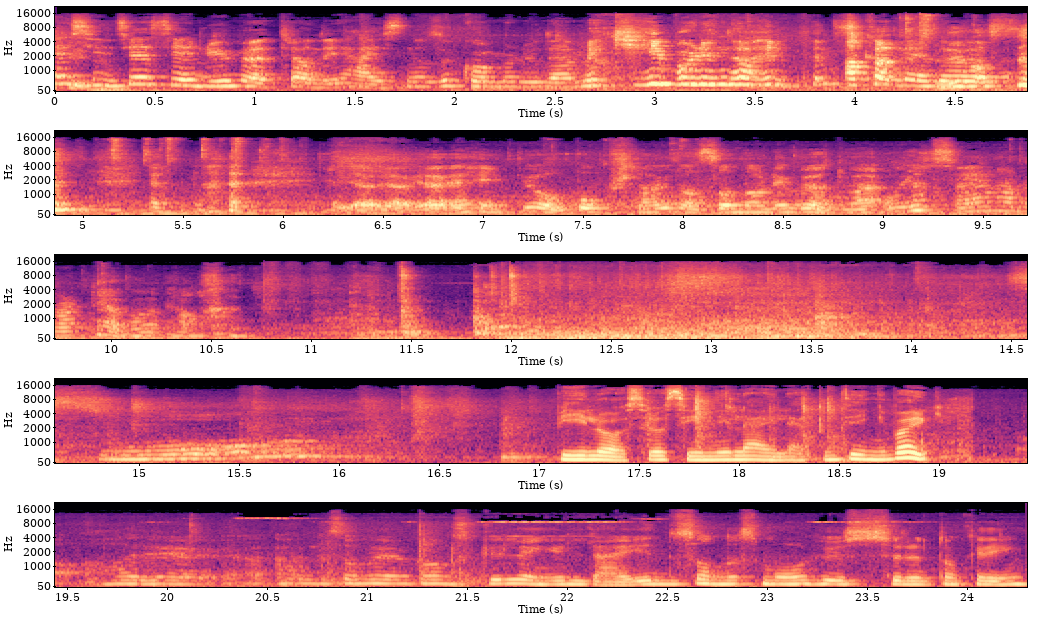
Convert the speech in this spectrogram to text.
Jeg syns jeg ser du møter andre i heisen, og så kommer du der med keyboard under armen. Skal det Ja, jeg, jeg, jeg hengte jo opp oppslag da, så når de møter meg Å jaså, jeg har vært nede Ja. Så Vi låser oss inn i leiligheten til Ingeborg. Jeg har, jeg har liksom ganske lenge leid sånne små hus rundt omkring.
